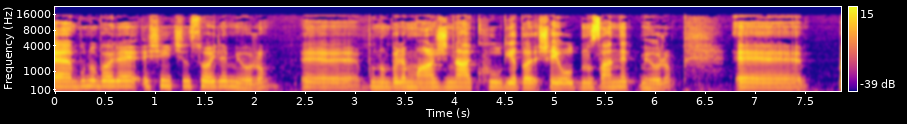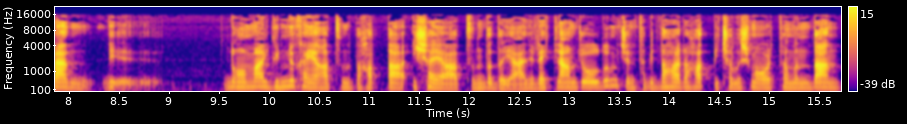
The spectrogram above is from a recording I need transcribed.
Ee, bunu böyle şey için söylemiyorum. Ee, bunun böyle marjinal cool ya da şey olduğunu zannetmiyorum. Ee, ben e, normal günlük hayatında da hatta iş hayatında da yani reklamcı olduğum için tabii daha rahat bir çalışma ortamından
